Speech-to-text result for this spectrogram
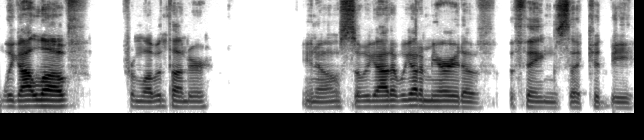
we got Love from Love and Thunder. You know, so we got it. We got a myriad of things that could be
